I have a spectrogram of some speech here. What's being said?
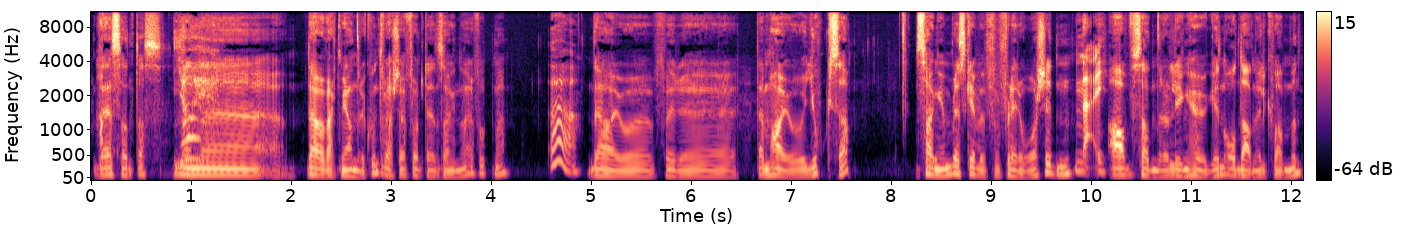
Det er sant, ass. Ja, Men uh, det har jo vært mye andre kontroverser i forhold til den sangen har jeg fått med. Ja. Det har jo for uh, De har jo juksa. Sangen ble skrevet for flere år siden. Nei. Av Sandra Lyng Haugen og Daniel Kvammen.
